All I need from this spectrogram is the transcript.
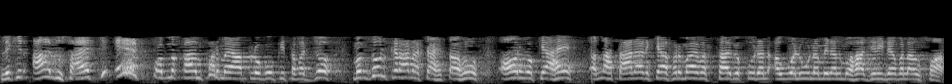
لیکن آج اس آیت کے ایک مقام پر میں آپ لوگوں کی توجہ مبزول کرانا چاہتا ہوں۔ اور وہ کیا ہے؟ اللہ تعالیٰ نے کیا فرمایا؟ من المہاجرین والانصار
